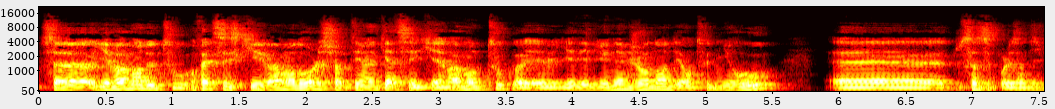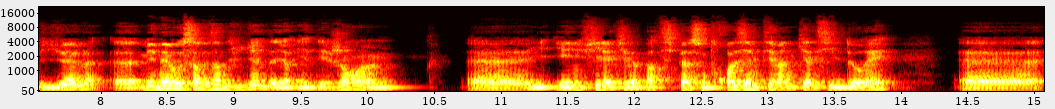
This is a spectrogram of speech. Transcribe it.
ça, il y a vraiment de tout. En fait, c'est ce qui est vraiment drôle sur le T24, c'est qu'il y a vraiment de tout, quoi. Il y a- il y a des Lionel Jourdan, des Anthony Roux. Euh, tout ça, c'est pour les individuels. Euh, mais même au sein des individuels, d'ailleurs, il y a des gens. euh, euh, Il y a une fille là qui va participer à son troisième T24 île dorée. Euh,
